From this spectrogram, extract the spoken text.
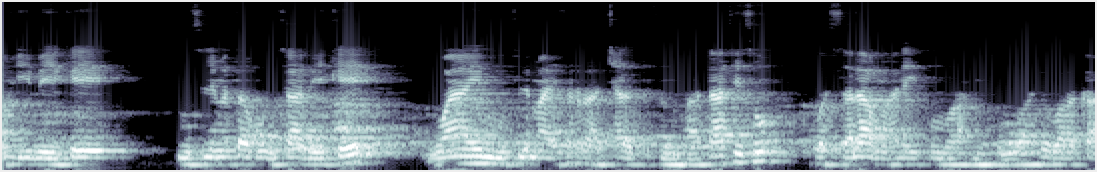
أفي بيك مسلمة أفوشا بيك وين مسلمة إسرع شرط في المعتاسس والسلام عليكم ورحمة الله وبركاته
